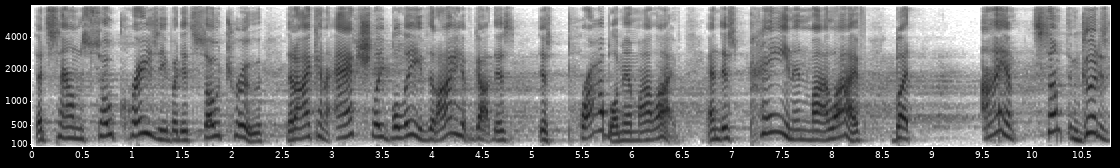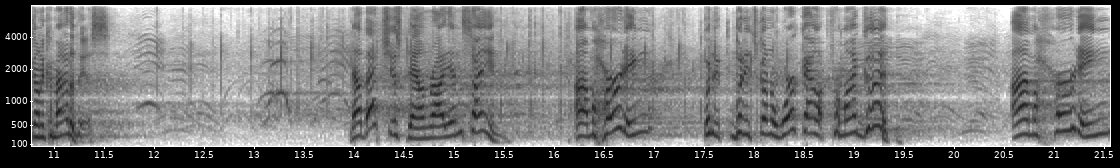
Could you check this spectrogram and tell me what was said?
that sounds so crazy, but it's so true that I can actually believe that I have got this, this problem in my life and this pain in my life, but I am, something good is going to come out of this. Now that's just downright insane. I'm hurting, but, it, but it's going to work out for my good. I'm hurting,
